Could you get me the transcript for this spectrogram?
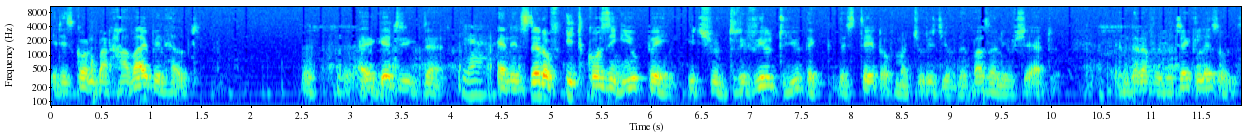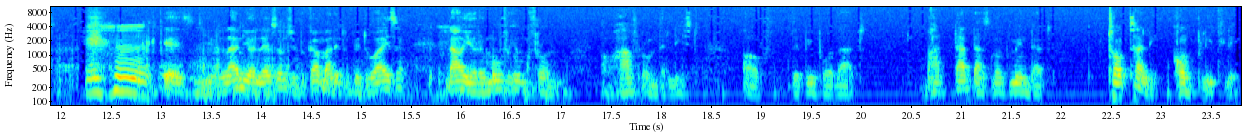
it is gone, but have I been helped? Mm-hmm. Are you getting that? Yeah. And instead of it causing you pain, it should reveal to you the, the state of maturity of the person you've shared and therefore you take lessons. Mm-hmm. yes, you learn your lessons, you become a little bit wiser. Now you remove him from or her from the list of the people that. But that does not mean that totally, completely,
